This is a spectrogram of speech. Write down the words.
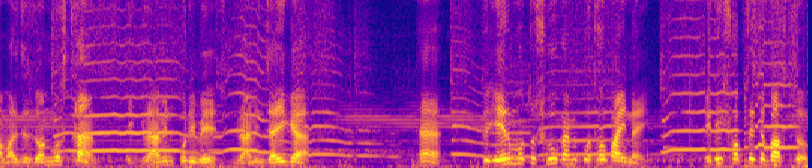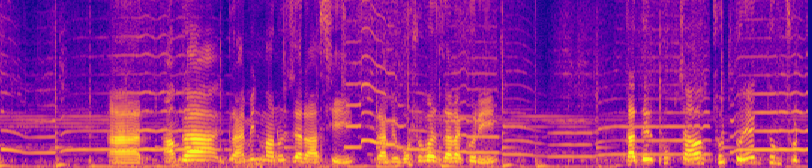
আমার যে জন্মস্থান, এই গ্রামীণ পরিবেশ, গ্রামীণ জায়গা হ্যাঁ তো এর মতো সুখ আমি কোথাও পাই নাই। এটাই সবচেয়ে বাস্তব। আর আমরা গ্রামীণ মানুষ যারা আছি, গ্রামে বসবাস যারা করি, তাদের খুব চাওয়া ছোট্ট, একদম ছোট্ট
